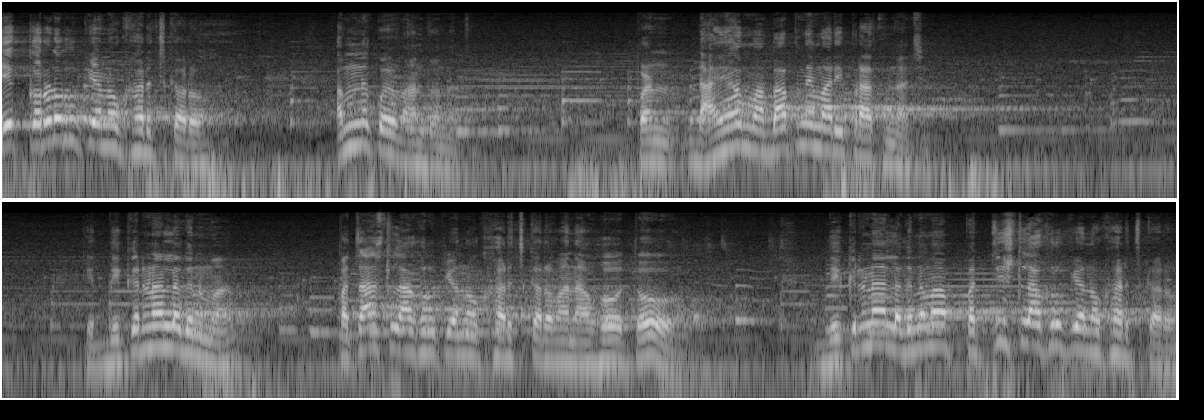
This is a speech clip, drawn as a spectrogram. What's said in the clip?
એક કરોડ રૂપિયાનો ખર્ચ કરો, અમને કોઈ વાંધો નથી. પણ ડાયા મા બાપને મારી પ્રાર્થના છે કે દીકરીના લગ્નમાં પચાસ લાખ રૂપિયાનો ખર્ચ કરવાના હો તો દીકરીના લગ્નમાં પચીસ લાખ રૂપિયાનો ખર્ચ કરો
